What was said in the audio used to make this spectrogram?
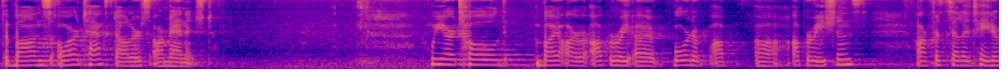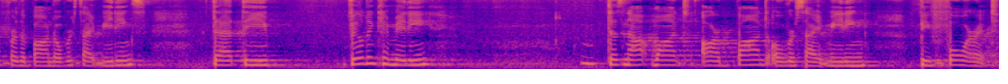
the bonds or tax dollars are managed. We are told by our uh, Board of uh, Operations, our facilitator for the bond oversight meetings, that the building committee does not want our bond oversight meeting before it.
